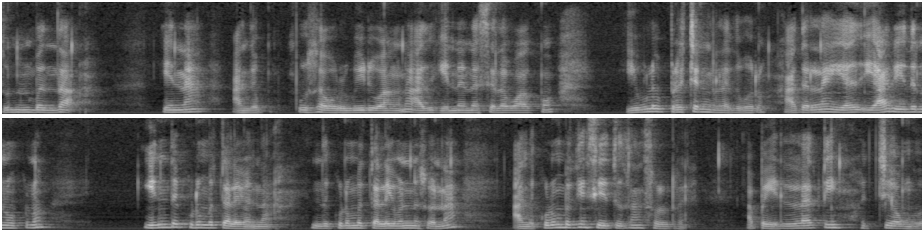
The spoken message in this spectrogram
துன்பந்தான் ஏன்னா அந்த புதுசாக ஒரு வீடு வாங்கினா அதுக்கு என்னென்ன செலவாகும்? எவ்வளோ பிரச்சனைகள் அது வரும்? அதெல்லாம் யார் எதிர்நோக்கணும்? இந்த குடும்பத் தலைவன் தான். இந்த குடும்பத் தலைவன் சொன்னால் அந்த குடும்பத்தையும் சேர்த்து தான் சொல்கிறேன் அப்போ எல்லாத்தையும் வச்சு அவங்க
